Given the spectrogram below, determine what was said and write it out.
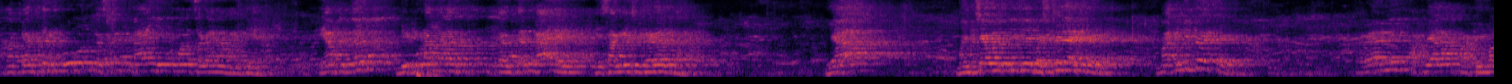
आता कांतर कोण कसं काय हे तुम्हाला सगळ्यांना माहिती आहे. याबद्दल मी पुन्हा त्याला कांतर काय आहे हे सांगायची गरज नाही. या मंचावरती जे बसलेले आहेत माझे मित्र आहेत सगळ्यांनी आपल्याला पाठिंबा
